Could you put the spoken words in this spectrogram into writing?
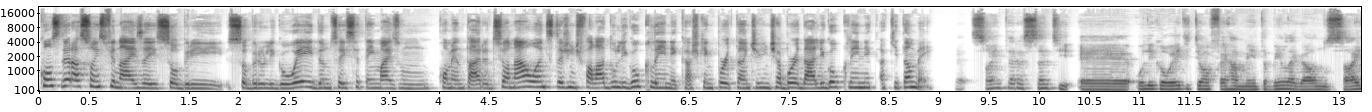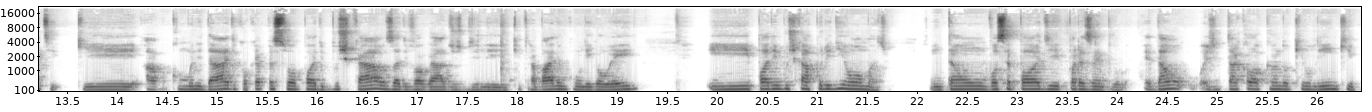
considerações finais aí sobre, sobre o Legal Aid. Eu não sei se você tem mais um comentário adicional antes da gente falar do Legal Clinic. Acho que é importante a gente abordar a Legal Clinic aqui também. É, só interessante, é, o Legal Aid tem uma ferramenta bem legal no site que a comunidade, qualquer pessoa pode buscar os advogados de, que trabalham com Legal Aid e podem buscar por idiomas. Então, você pode, por exemplo, é, dar um, a gente está colocando aqui o link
